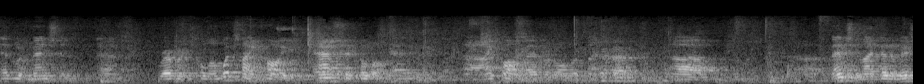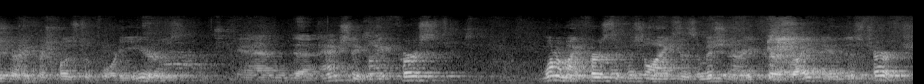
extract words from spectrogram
Edward mentioned, uh, Reverend Cologne, what should I call you? Pastor Cologne. Uh, I call him Edward all the time. Uh, uh, mentioned, I've been a missionary for close to 40 years, and uh, actually my first, one of my first official acts as a missionary occurred right in this church.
